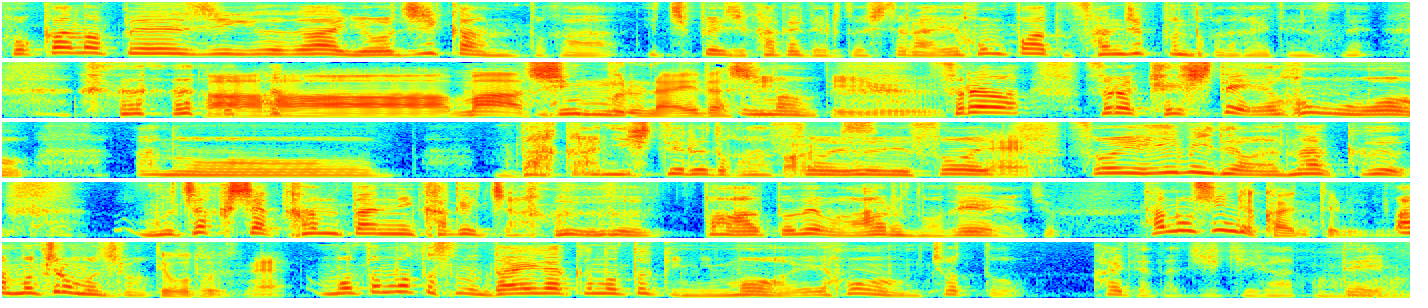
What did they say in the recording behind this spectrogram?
他のページが4時間とか1ページかけてるとしたら絵本パート30分とかで書いてるんですね。ああまあシンプルな絵だしっていう。それはそれは決して絵本をあのーバカにしてるとかカそういうふうにそういう、ええそういう意味ではなくむちゃくちゃ簡単に書けちゃう パートではあるので楽しんで書いてるっあもちろんもちろん。てことですね。もともとその大学の時にも絵本ちょっと書いてた時期があってうん。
